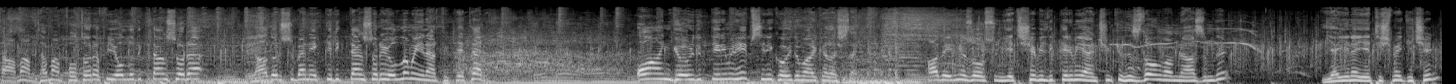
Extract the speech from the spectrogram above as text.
Tamam tamam fotoğrafı yolladıktan sonra daha doğrusu ben ekledikten sonra yollamayın artık yeter. O an gördüklerimin hepsini koydum arkadaşlar. Haberiniz olsun yetişebildiklerimi yani çünkü hızlı olmam lazımdı. Yayına yetişmek için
